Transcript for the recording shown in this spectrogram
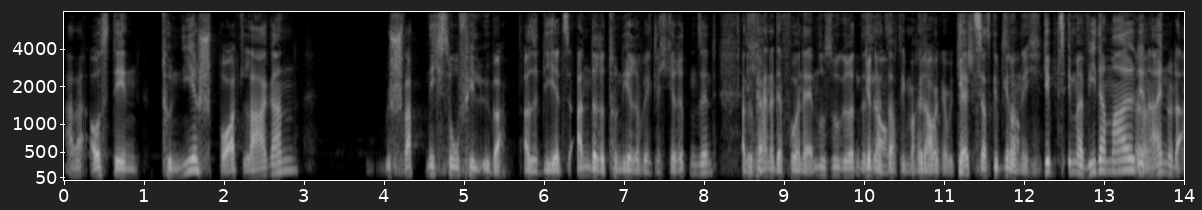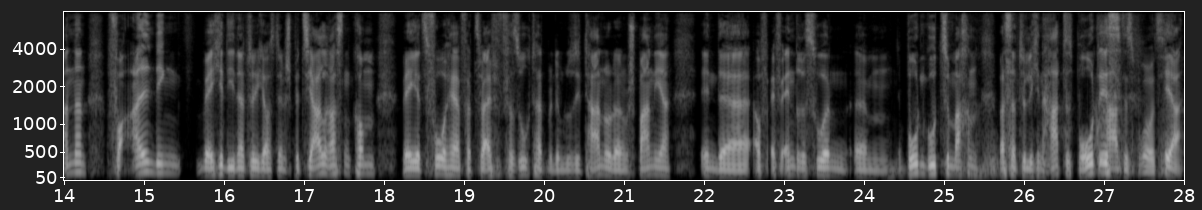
Aber aus den Turniersportlagern schwappt nicht so viel über. Also die jetzt andere Turniere wirklich geritten sind. Also Ich hab- keiner, der vorher eine M-Dressur geritten ist, Genau, der sagt, ich mache jetzt genau. Working Reputation, Gibt's- das gibt's genau. noch nicht. Gibt es immer wieder mal den Ja. einen oder anderen, vor allen Dingen welche, die natürlich aus den Spezialrassen kommen. Wer jetzt vorher verzweifelt versucht hat, mit dem Lusitano oder dem Spanier in der, auf FN-Dressuren ähm, Boden gut zu machen, was natürlich ein hartes Brot ist. Hartes Brot. Ja,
